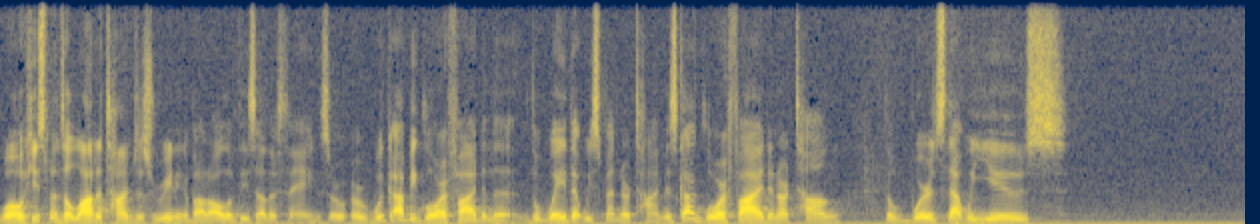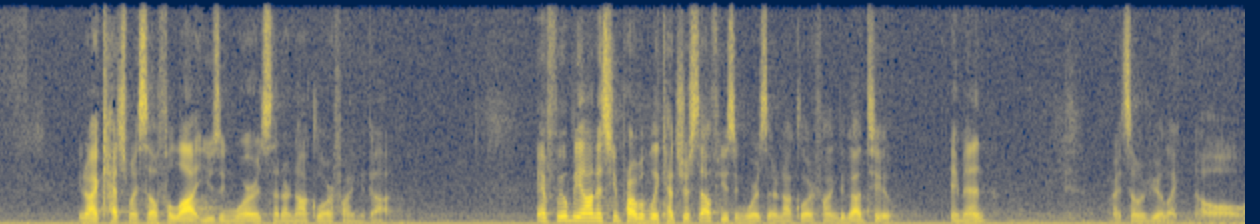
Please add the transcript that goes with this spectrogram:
Whoa, he spends a lot of time just reading about all of these other things. Or, or would God be glorified in the, the way that we spend our time? Is God glorified in our tongue? The words that we use. You know, I catch myself a lot using words that are not glorifying to God. If we'll be honest, you probably catch yourself using words that are not glorifying to God too. Amen? All right, some of you are like, no,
